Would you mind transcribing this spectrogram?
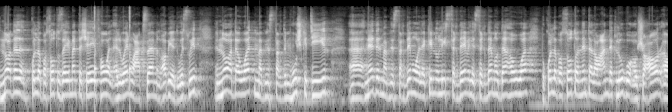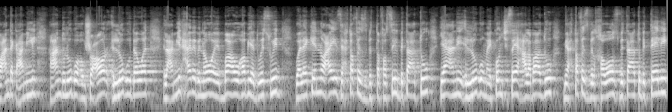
النوع ده بكل بساطة زي ما أنت شايف هو الألوان وعكسها من الأبيض وأسود. النوع دوت ما بنستخدمهوش كتير. آه نادر ما بنستخدمه ولكنه ليه استخدام. الاستخدام ده هو بكل بساطة إن أنت لو عندك لوجو أو شعار أو عندك عميل عنده لوجو أو شعار اللوجو دوت العميل حابب إن هو يطبعه أبيض وأسود ولكنه عايز يحتفظ بالتفاصيل بتاعته. يعني اللوجو ما يكونش سايح على بعضه بيحتفظ بالخواص بتاعته. بالتالي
